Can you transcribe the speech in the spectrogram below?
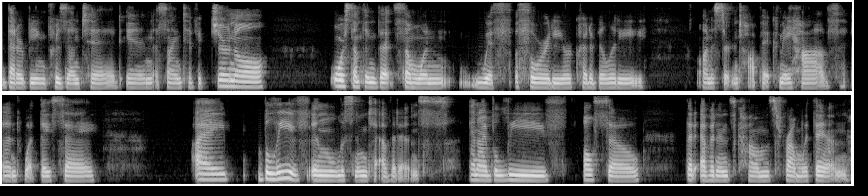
that are being presented in a scientific journal, or something that someone with authority or credibility on a certain topic may have and what they say. I believe in listening to evidence, and I believe also that evidence comes from within.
